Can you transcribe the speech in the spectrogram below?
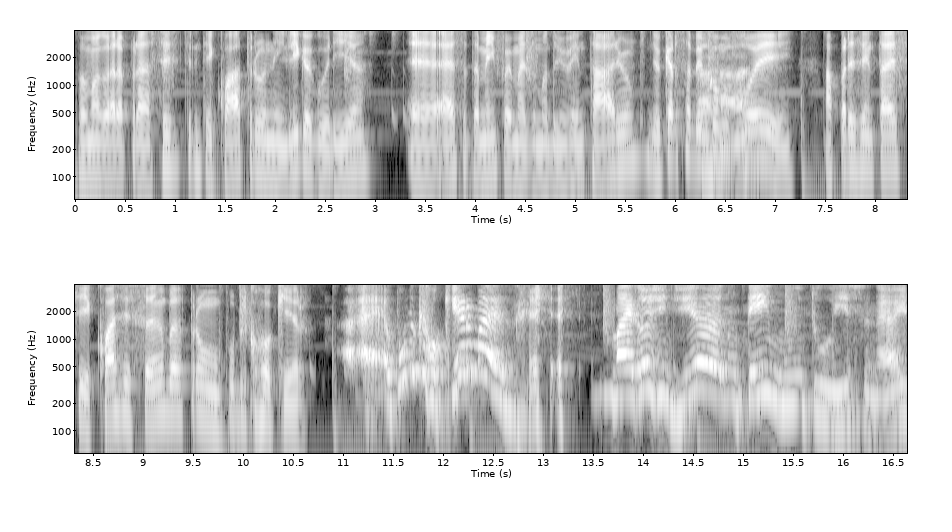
Vamos agora pra 6h34, Nem Liga Guria. É, essa também foi mais uma do inventário. Eu quero saber como Aham. foi apresentar esse quase samba pra um público roqueiro. É, o público é roqueiro, mas. mas hoje em dia não tem muito isso, né? E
